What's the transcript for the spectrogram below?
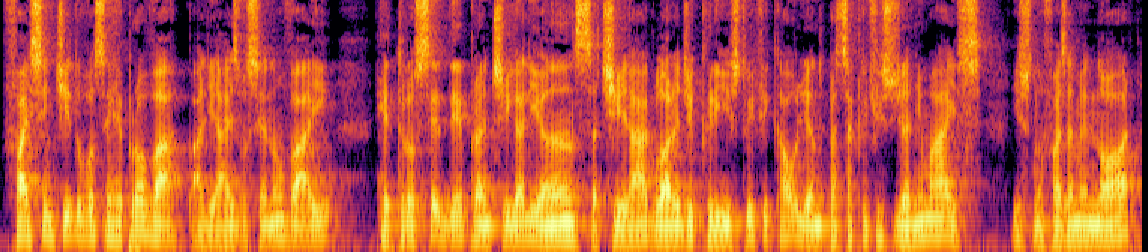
faz sentido você reprovar. Aliás, você não vai retroceder para a antiga aliança, tirar a glória de Cristo e ficar olhando para sacrifício de animais. Isso não faz a menor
